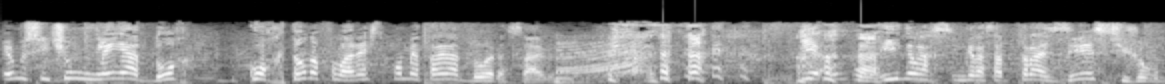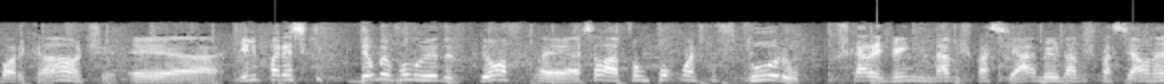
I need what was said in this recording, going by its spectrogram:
Eu me senti um lenhador cortando a floresta com uma metralhadora, sabe? e, e engra- engraçado, trazer esse jogo Body Count, é, ele parece que deu uma evoluída, deu uma, é, sei lá, foi um pouco mais pro futuro. Os caras vêm em nave espacial, meio nave espacial, né?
